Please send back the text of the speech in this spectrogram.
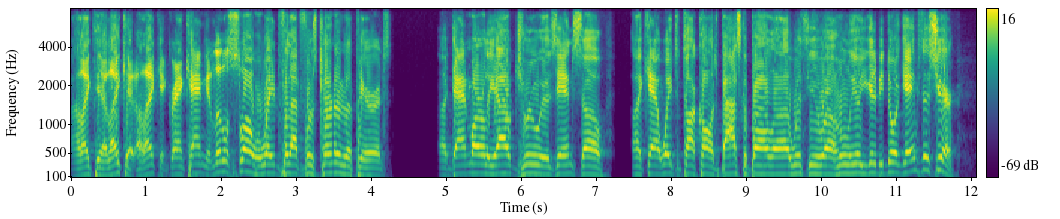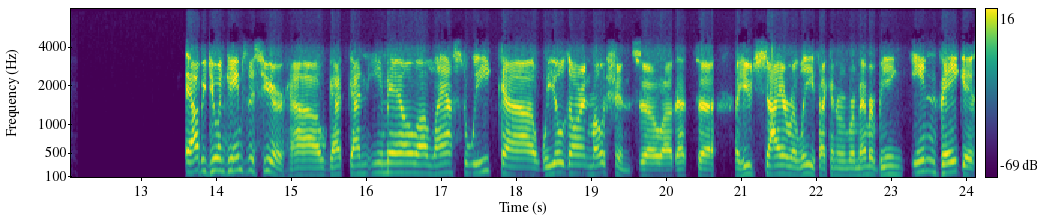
I like the I like it. I like it. Grand Canyon, a little slow. We're waiting for that first tournament appearance. Uh, Dan Majerle out. Drew is in. So I can't wait to talk college basketball uh, with you, uh, Julio. You going to be doing games this year? Yeah, I'll be doing games this year. Uh, got got an email uh, last week. Uh, wheels are in motion, so uh, that's uh, a huge sigh of relief. I can remember being in Vegas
